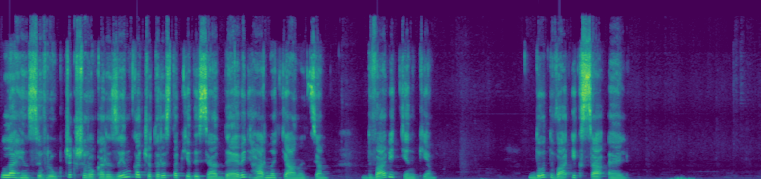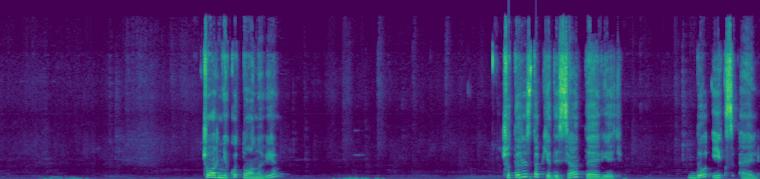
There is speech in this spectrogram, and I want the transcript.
Легінси в рубчик, широка резинка 459, гарно тянуться. Два відтінки до 2XL. Чорні котонові 459 до XL.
